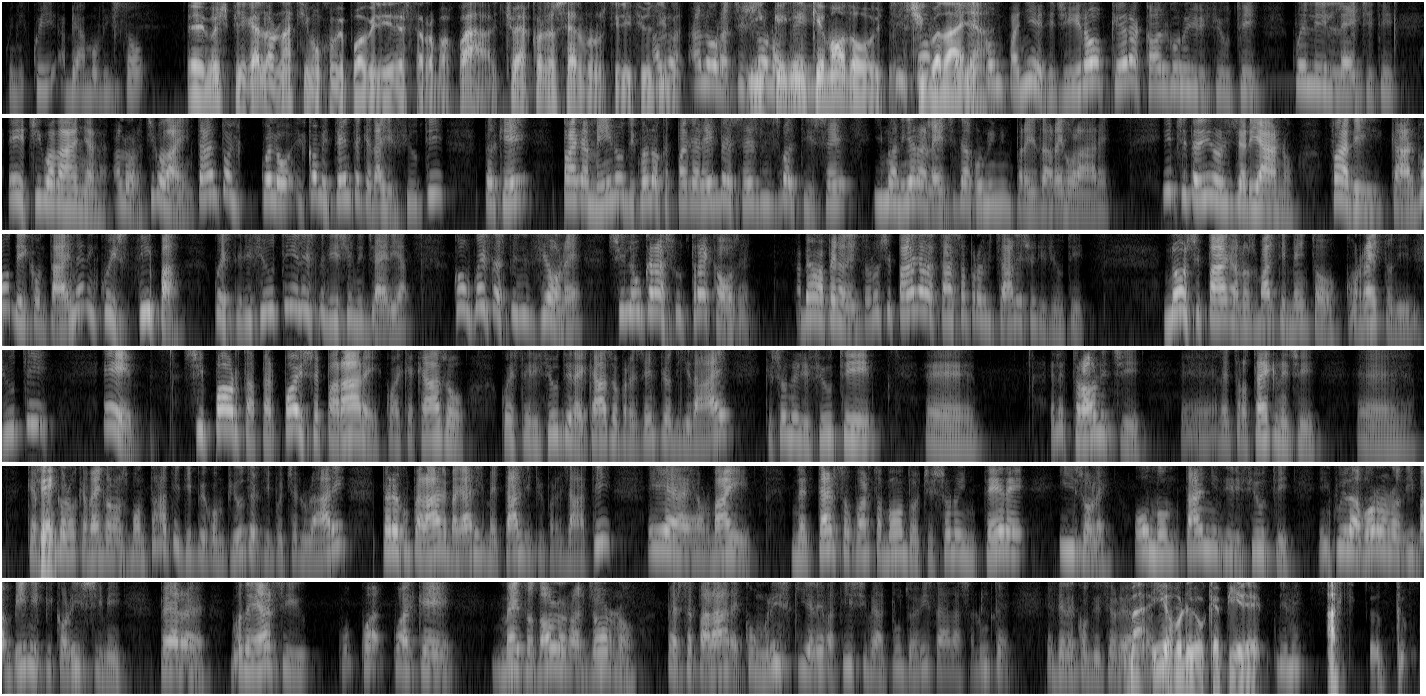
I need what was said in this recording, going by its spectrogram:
Quindi qui abbiamo visto Eh, vuoi spiegarla un attimo come può avvenire sta roba qua cioè a cosa servono questi rifiuti Allora, allora, ci sono in che, dei- in che modo ci ci sono guadagna delle compagnie di giro che raccolgono i rifiuti, quelli illeciti, e ci guadagnano. Allora, ci guadagna intanto il, quello- il committente che dà i rifiuti perché paga meno di quello che pagherebbe se li smaltisse in maniera lecita con un'impresa regolare. Il cittadino nigeriano fa dei cargo, dei container in cui stipa questi rifiuti e li spedisce in Nigeria. Con questa spedizione si lucra su tre cose. Abbiamo appena detto, non si paga la tassa provinciale sui rifiuti, non si paga lo smaltimento corretto di rifiuti e si porta per poi separare in qualche caso questi rifiuti, nel caso per esempio di RAE, che sono i rifiuti eh, elettronici, eh, elettrotecnici, eh, che, Sì. vengono, che vengono smontati, tipo i computer, tipo i cellulari, per recuperare magari i metalli più pregiati e eh, ormai nel terzo o quarto mondo ci sono intere isole o montagne di rifiuti in cui lavorano dei bambini piccolissimi per guadagnarsi qua- qualche mezzo dollaro al giorno per separare con rischi elevatissimi dal punto di vista della salute e delle condizioni ma lavorative. io volevo capire a-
